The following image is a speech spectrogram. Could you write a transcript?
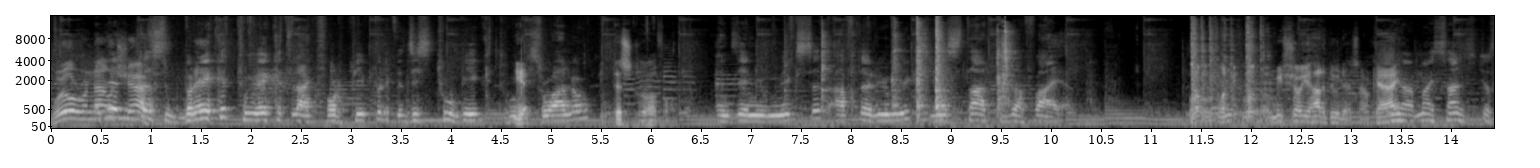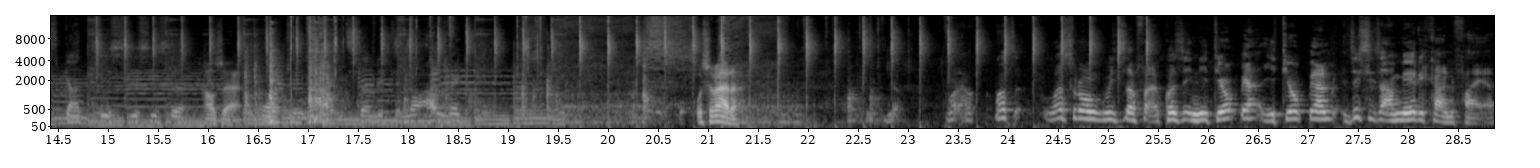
World-renowned chef. just break it to make it like for people. This is too big to Yeah. swallow. This is awful. and then you mix it. After you mix, you start the fire. Let, let me, let, me show you how to do this, okay? Yeah, my son's just got this. This is uh, How's that? okay. Now it's a little low. I'll make. What's the matter? What, what's what's wrong with the fire? Because in Ethiopia, Ethiopian, this is American fire.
